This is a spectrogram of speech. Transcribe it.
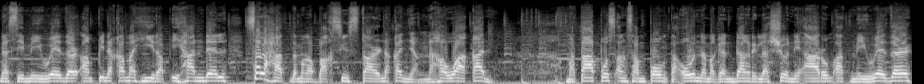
na si Mayweather ang pinakamahirap i-handle sa lahat ng mga boxing star na kanyang nahawakan. Matapos ang sampung taon na magandang relasyon ni Arum at Mayweather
